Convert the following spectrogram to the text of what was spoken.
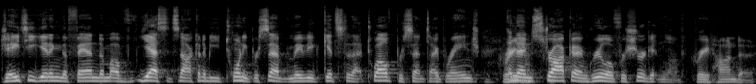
JT getting the fandom of yes, it's not going to be twenty percent, but maybe it gets to that twelve percent type range, Great. and then Straka and Grillo for sure getting love. great Honda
